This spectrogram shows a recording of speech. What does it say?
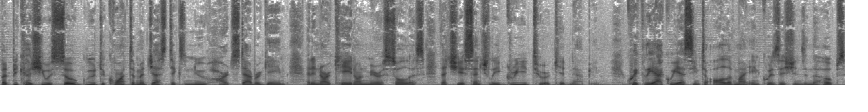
but because she was so glued to Quantum Majestic's new heart stabber game at an arcade on Mirasolus that she essentially agreed to her kidnapping, quickly acquiescing to all of my inquisitions in the hopes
